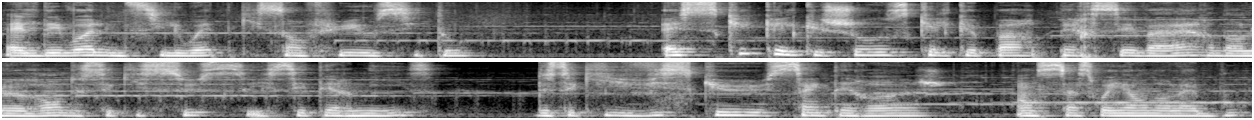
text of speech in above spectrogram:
elle dévoile une silhouette qui s'enfuit aussitôt. Est-ce que quelque chose quelque part persévère dans le rang de ce qui suce et s'éternise, de ce qui visqueux s'interroge en s'assoyant dans la boue?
